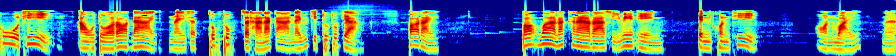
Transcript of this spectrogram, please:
ผู้ที่ เอาตัวรอดได้ในทุกๆสถานการณ์ในวิกฤตทุก ๆอย่าง เพราะอะไร เพราะว่าลัคนาราศีเมษเองเป็นคนที่อ่อนไหวนะ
